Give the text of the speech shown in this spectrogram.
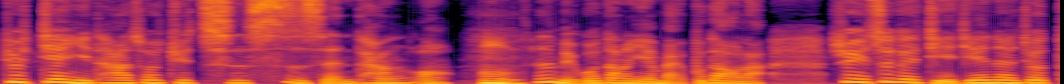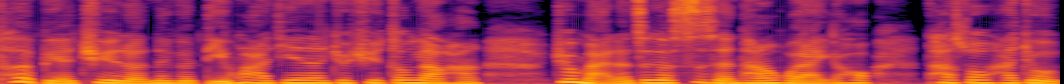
就建议他说去吃四神汤啊。”嗯，但是美国当然也买不到啦。所以这个姐姐呢，就特别去了那个迪化街呢，就去中药行，就买了这个四神汤回来以后，她说她就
